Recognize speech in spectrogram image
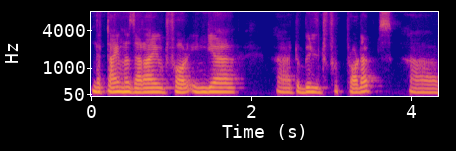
the time has arrived for India uh, to build products. Uh,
